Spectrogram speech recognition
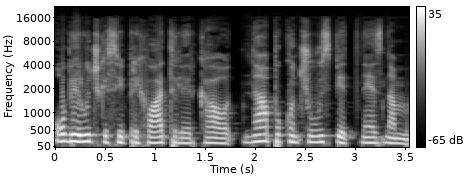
obje ručke svi prihvatili jer kao napokon ću uspjeti, ne znam,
